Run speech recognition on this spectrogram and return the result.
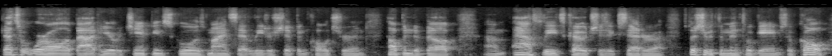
that's what we're all about here with Champion School is mindset, leadership, and culture, and helping develop um, athletes, coaches, etc., especially with the mental game. So, Cole,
